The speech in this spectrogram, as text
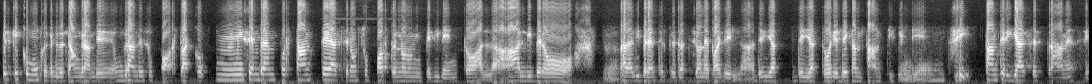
perché comunque credo sia un grande, un grande supporto. Ecco, mi sembra importante essere un supporto e non un impedimento al, al libero, alla libera interpretazione poi del, degli, degli, attori e dei cantanti, quindi sì, tante richieste strane, sì.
